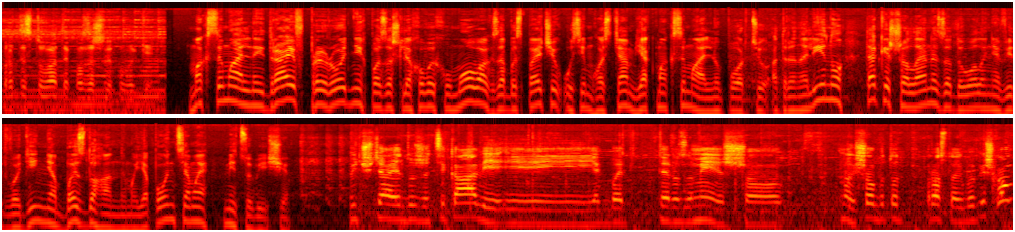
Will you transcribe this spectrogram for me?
протестувати позашляховики. Максимальний драйв в природних позашляхових умовах забезпечив усім гостям як максимальну порцію адреналіну, так і шалене задоволення від водіння бездоганними японцями Міцубіші. Відчуття є дуже цікаві, і якби ти розумієш, що ну, йшов би тут просто якби пішком,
